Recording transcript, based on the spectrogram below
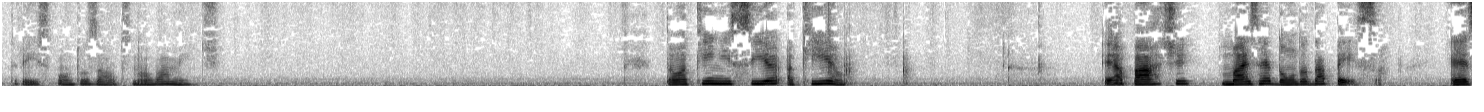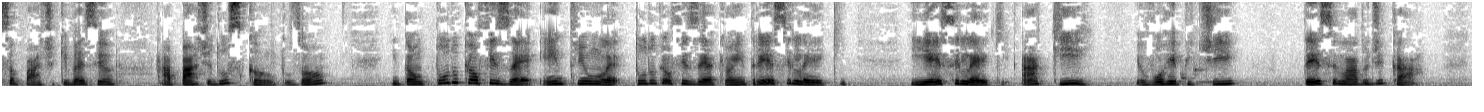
Três pontos altos novamente. Então, aqui inicia, aqui, ó, é a parte mais redonda da peça. Essa parte aqui vai ser a parte dos cantos, ó. Então, tudo que eu fizer entre um leque, tudo que eu fizer aqui, ó, entre esse leque e esse leque aqui, eu vou repetir desse lado de cá.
